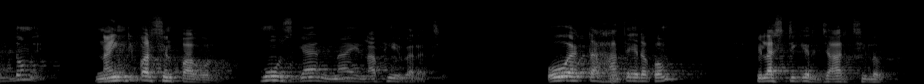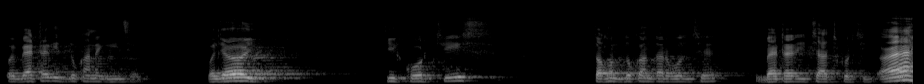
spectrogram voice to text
একদম নাইনটি পার্সেন্ট পাগল। হুঁশ জ্ঞান নাই লাফিয়ে বেড়াচ্ছে। ও একটা হাতে এরকম প্লাস্টিকের জার ছিল ওই ব্যাটারির দোকানে গিয়েছে। বলছে ওই কি করছিস? তখন দোকানদার বলছে ব্যাটারি চার্জ করছি। হ্যাঁ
